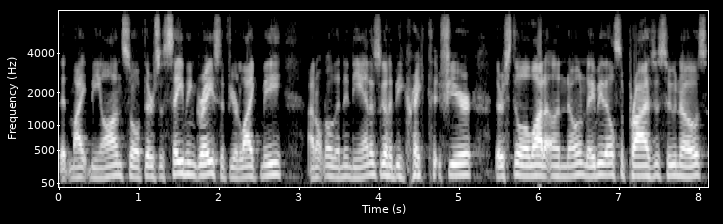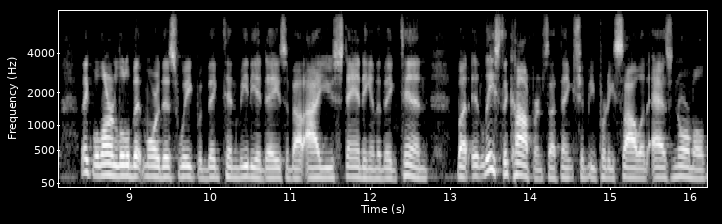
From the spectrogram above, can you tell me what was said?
that might be on. So if there's a saving grace, if you're like me, I don't know that Indiana's going to be great this year. There's still a lot of unknown. Maybe they'll surprise us. Who knows? I think we'll learn a little bit more this week with Big Ten Media Days about IU standing in the Big Ten. But at least the conference, I think, should be pretty solid as normal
